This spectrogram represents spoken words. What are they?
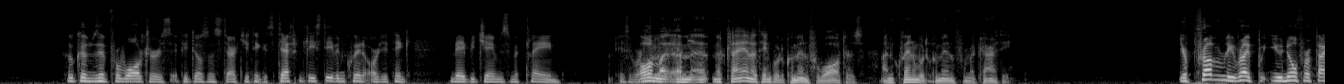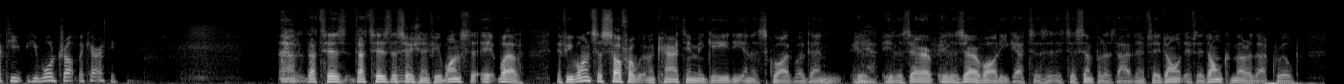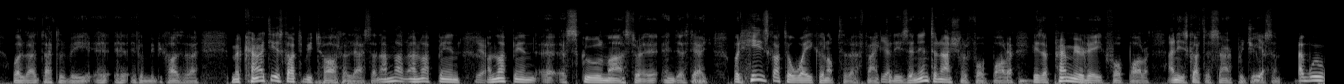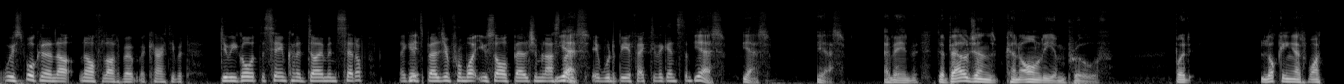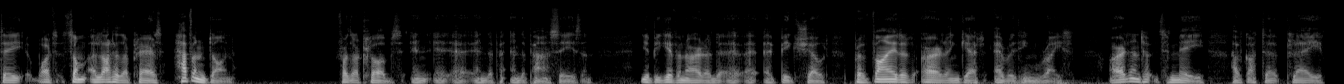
Who comes in for Walters if he doesn't start? Do you think it's definitely Stephen Quinn, or do you think maybe James McLean is worth All my, um, uh, McLean, I think, would come in for Walters, and Quinn would come in for McCarthy. You're probably right, but you know for a fact he, he won't drop McCarthy. That's his that's his decision. If he wants to, it, well, if he wants to suffer with McCarthy and McGeady in his squad, well, then he'll, he'll deserve he'll deserve all he gets. It's, it's as simple as that. And if they don't if they don't come out of that group, well, that that'll be it, it'll be because of that. McCarthy has got to be taught a lesson. I'm not I'm not being Yeah. I'm not being a, a schoolmaster in this stage, but he's got to waken up to the fact Yeah. that he's an international footballer, he's a Premier League footballer, and he's got to start producing. And we, we've spoken an, an awful lot about McCarthy, but do we go with the same kind of diamond setup against Belgium from what you saw of Belgium last Yes. night? It would be effective against them? Yes, yes, yes. I mean, the Belgians can only improve, but looking at what they, what some, a lot of their players haven't done for their clubs in in, uh, in the in the past season, you'd be giving Ireland a, a, a big shout, provided Ireland get everything right. Ireland, to me, have got to play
